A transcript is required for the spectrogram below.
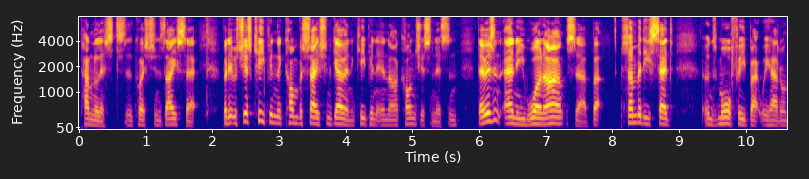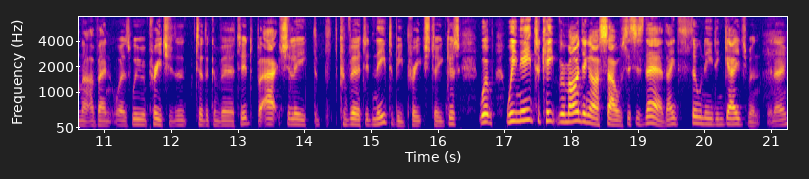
panelists the questions they set. But it was just keeping the conversation going and keeping it in our consciousness. And there isn't any one answer, but somebody said and more feedback we had on that event was we were preaching to the, to the converted, but actually the converted need to be preached to because we need to keep reminding ourselves this is there. They still need engagement, you know.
